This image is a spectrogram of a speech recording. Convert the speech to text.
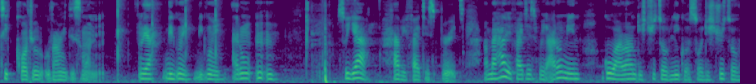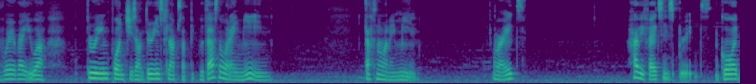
take control over me this morning. Yeah be going be going. I don't mm-mm. So yeah, have a fighting spirit. And by have a fighting spirit, I don't mean go around the streets of Lagos or the streets of wherever you are throwing punches and throwing slaps at people. That's not what I mean. That's not what I mean. Right? Have a fighting spirit. God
